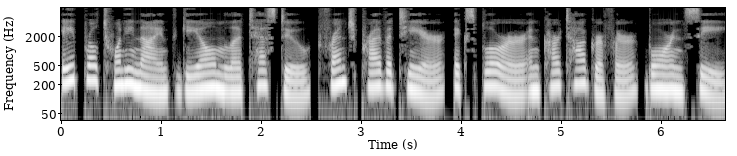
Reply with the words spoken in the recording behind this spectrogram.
April 29 – Guillaume Le Testu, French privateer, explorer and cartographer born c.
